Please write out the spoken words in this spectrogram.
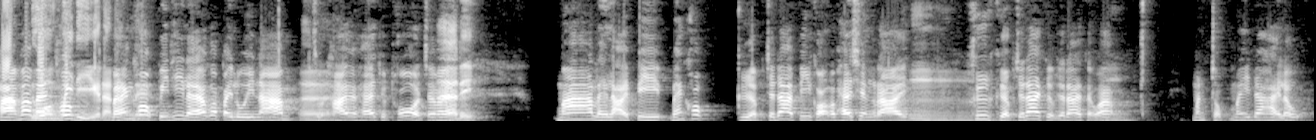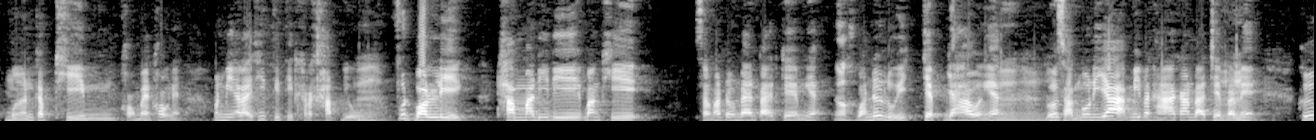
ถามว่าดแบวงงคอไม่กดีขนาดนั้นแบงคอกเลยปีที่แล้วก็ไปลุยน้ำเออสุดท้ายไปแพ้จุดโทษใช่ไหมแม่ดิมาหลาย ๆ ปีแบงคอกเกือบจะได้ปีก่อนก็แพ้เชียงรายอืมมคือเกือบจะได้เกือบจะได้แต่ว่าอืมมันจบไม่ได้แล้วเหมือนกับทีมของแบงคอกเนี่ย มันมีอะไรที่ติดติดขัดขัดๆอยู่อืมฟุตบอลลีกทำมาดีๆ บางทีสามารถโดนแบน 8 เกมเงี้ยเนอะวันเดอร์หลุยเจ็บยาวอย่างเงี้ยอืมอืมโดนสันโมนิยามีปัญหาอาการบาดเจ็บอืมแบบนี้ คือ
